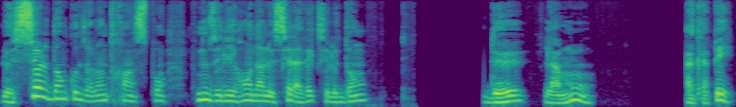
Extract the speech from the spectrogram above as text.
Le seul don que nous allons transpondre, nous élirons dans le ciel avec, c'est le don de l'amour, agapé.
